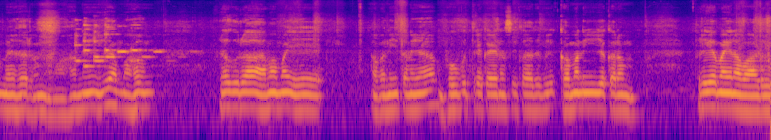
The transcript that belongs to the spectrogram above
మెహరం మహనీయమహం రఘురామమయే అవనీతనయ భూపుత్రికైన సీతాదేవి కమనీయకరం ప్రియమైన వాడు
